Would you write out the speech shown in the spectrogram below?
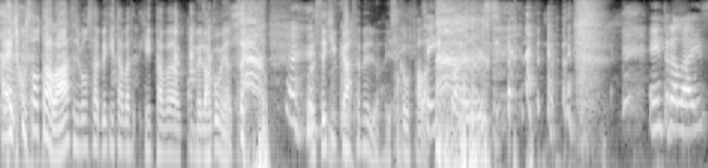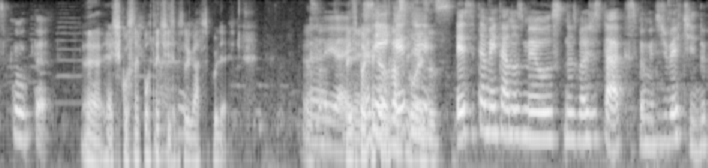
Aí a discussão tá lá, vocês vão saber quem tava, quem tava com o melhor argumento. Eu sei que garfo é melhor, isso que eu vou falar. Sem spoilers. Entra lá e escuta. É, a discussão é importantíssima sobre garfos e colheres. Exato. Ai, é Sim, outras esse- coisas. Esse também tá nos meus, nos meus destaques. Foi muito divertido.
